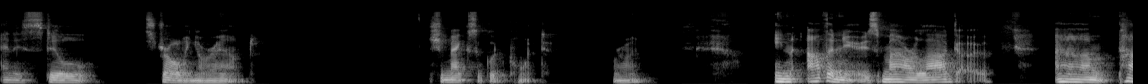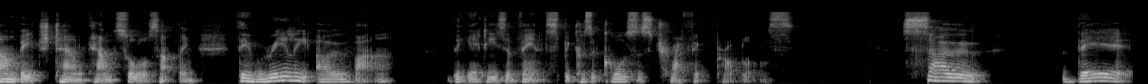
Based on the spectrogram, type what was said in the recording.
and is still strolling around she makes a good point, right? In other news, Mar a Lago, um, Palm Beach Town Council or something, they're really over the Yeti's events because it causes traffic problems. So they're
